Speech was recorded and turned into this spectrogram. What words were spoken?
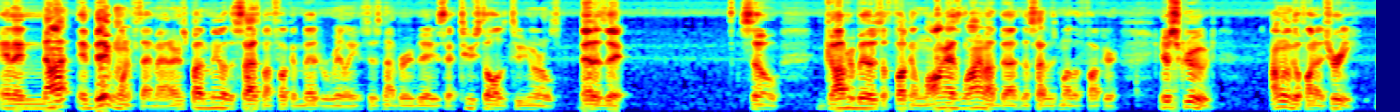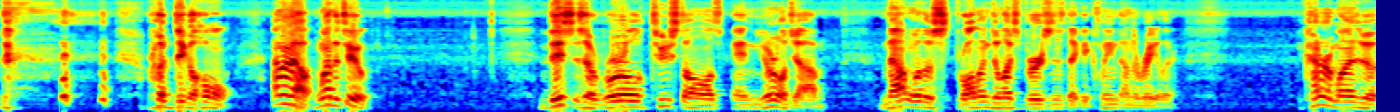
and a not a big one for that matter. It's about maybe the size of my fucking bedroom. Really, it's just not very big. It's got two stalls and two urinals. That is it. So, God forbid there's a fucking long ass line on that side of this motherfucker. You're screwed. I'm gonna go find a tree or dig a hole. I don't know. One of the two. This is a rural two stalls and urinal job, not one of those sprawling deluxe versions that get cleaned on the regular. It kind of reminds me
